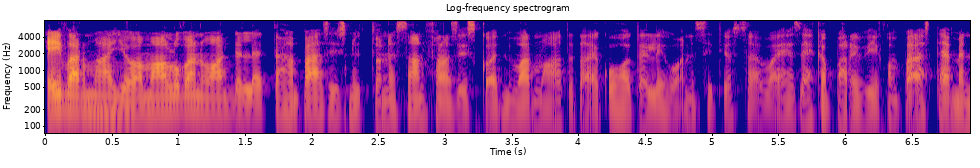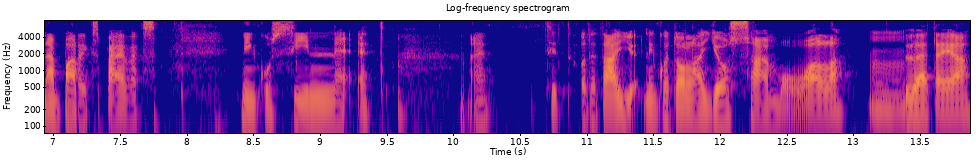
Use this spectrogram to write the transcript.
Ei varmaan mm. joo. Mä oon luvannut Addelle, että hän pääsisi nyt tonne San Francisco, että me varmaan otetaan joku hotellihuone sitten jossain vaiheessa, ehkä pari viikon päästä ja mennään pariksi päiväksi niin kuin sinne, että et sitten otetaan, niin kuin, että ollaan jossain muualla mm. yötä ja,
